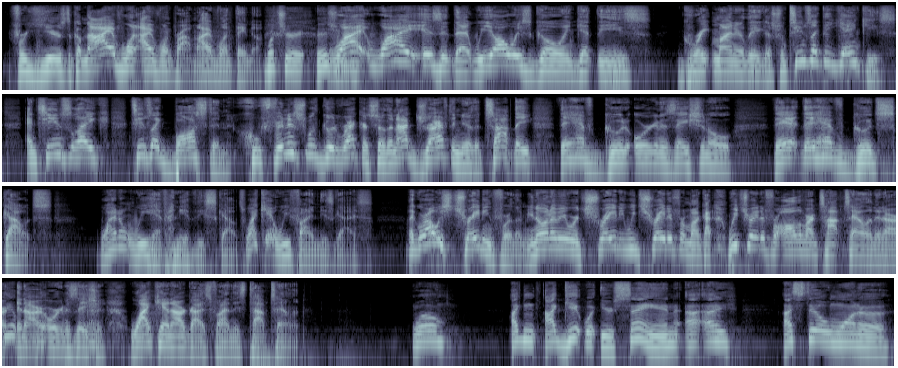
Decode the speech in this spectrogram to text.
For years to come. Now I have one. I have one problem. I have one thing though. What's your issue? Why? Why is it that we always go and get these great minor leaguers from teams like the Yankees and teams like teams like Boston who finish with good records? So they're not drafting near the top. They they have good organizational. They they have good scouts. Why don't we have any of these scouts? Why can't we find these guys? Like we're always trading for them. You know what I mean? We're trading. We traded for Montgomery. We traded for all of our top talent in our in our organization. Why can't our guys find this top talent? Well, I can I get what you're saying. I I, I still want to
